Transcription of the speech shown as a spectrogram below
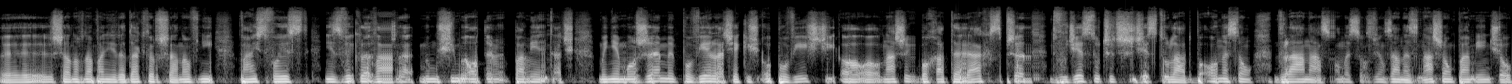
e, szanowna pani redaktor, szanowni państwo, jest niezwykle ważne. My musimy o tym pamiętać. My nie możemy powielać jakichś opowieści o, o naszych bohaterach sprzed 20 czy 30 lat, bo one są dla nas, one są związane z naszą pamięcią,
